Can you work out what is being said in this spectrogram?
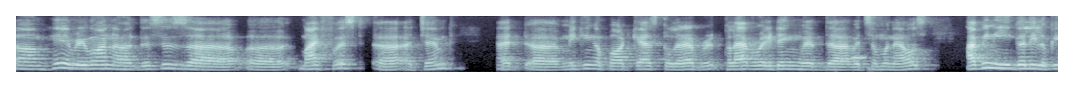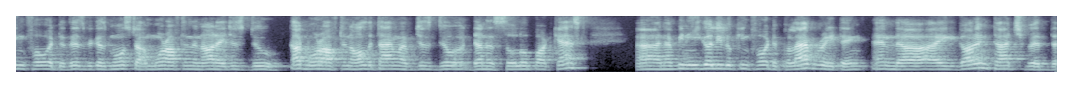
Um, hey everyone, uh, this is uh, uh, my first uh, attempt at uh, making a podcast, collabor- collaborating with uh, with someone else. I've been eagerly looking forward to this because most more often than not, I just do not more often all the time. I've just do, done a solo podcast, and I've been eagerly looking forward to collaborating. And I got in touch with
